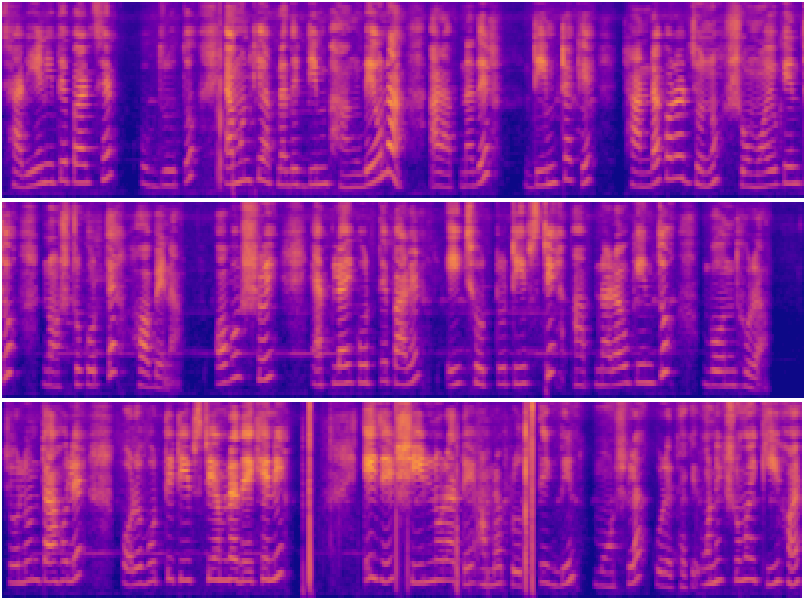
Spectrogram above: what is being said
ছাড়িয়ে নিতে পারছেন খুব দ্রুত। এমনকি আপনাদের ডিম ভাঙবেও না আর আপনাদের ডিমটাকে ঠান্ডা করার জন্য সময়ও কিন্তু নষ্ট করতে হবে না। অবশ্যই অ্যাপ্লাই করতে পারেন। এই ছোট্ট টিপসটি আপনারাও কিন্তু বন্ধুরা। চলুন তাহলে পরবর্তী টিপসটি আমরা দেখে নিই। এই যে শিলনোড়াতে আমরা প্রত্যেক দিন মশলা করে থাকি। অনেক সময় কি হয়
